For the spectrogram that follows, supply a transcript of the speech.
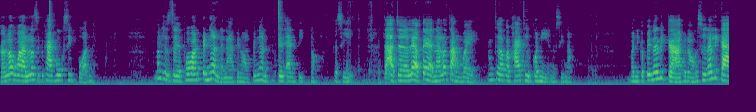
กับเล่าวันเราสิไปขายหกสิบปอนมันจะเสียเพราะวันเป็นเงินนะนะพี่น้องเป็นเงินเป็นแอนติกเนาะก็สิแต่อาจจะแล้วแต่นะเราตั้งไว้ต้องเทือกับขายถือกว่านี้นักสินะบันนี้ก็เป็นนาฬิกาพี่น้องก็ซื้อนาฬิกา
